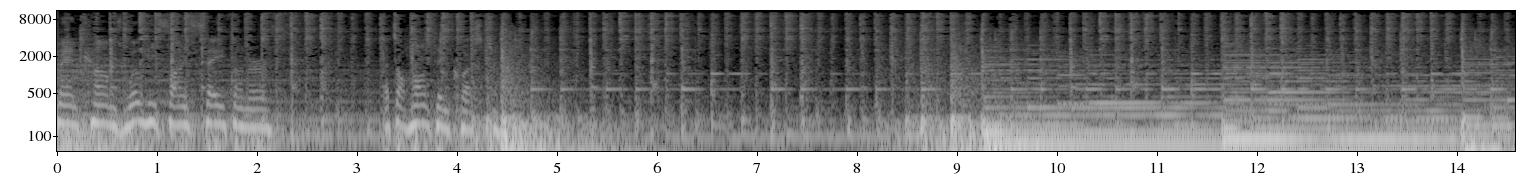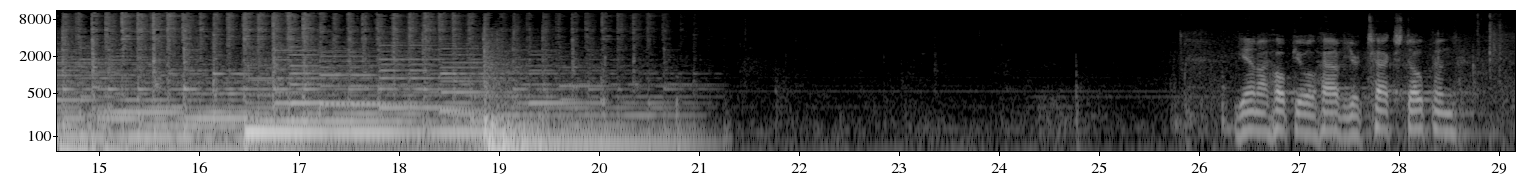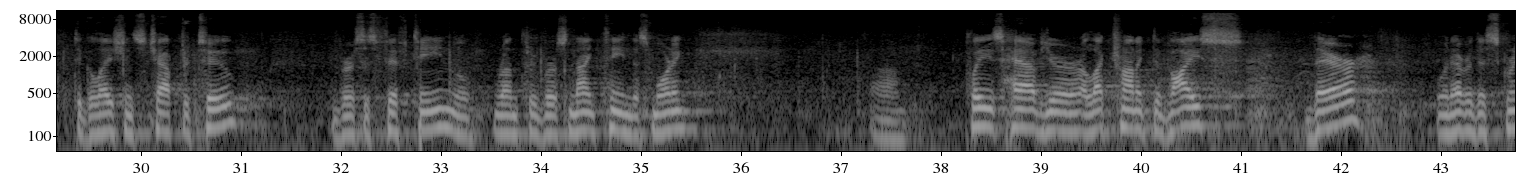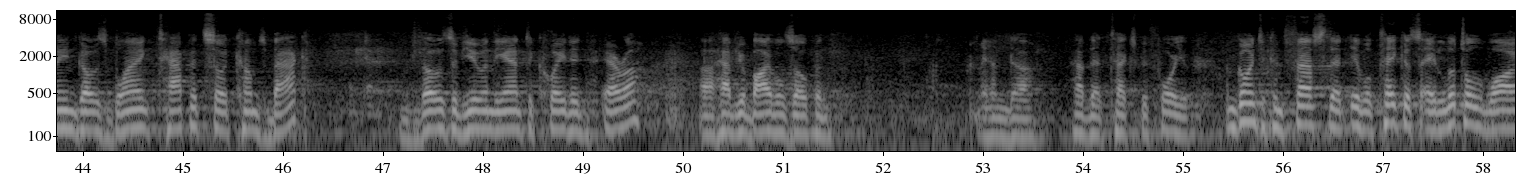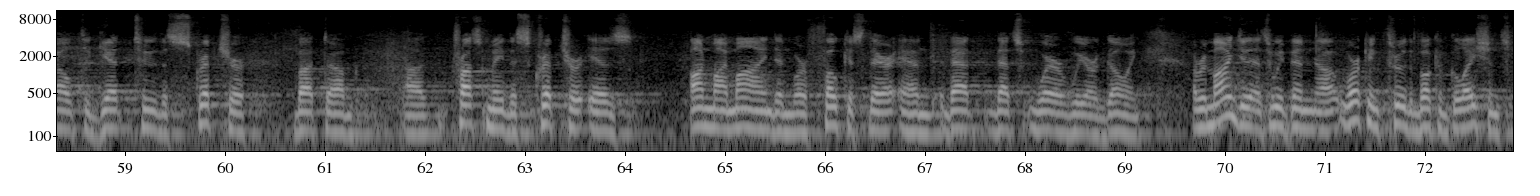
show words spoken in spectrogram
Man comes, will he find faith on earth? That's a haunting question. Again, I hope you will have your text open to Galatians chapter 2, verses 15. We'll run through verse 19 this morning. Um, please have your electronic device there. Whenever the screen goes blank, tap it so it comes back. Those of you in the antiquated era, uh, have your Bibles open and uh, have that text before you. I'm going to confess that it will take us a little while to get to the scripture, but um, uh, trust me, the scripture is on my mind and we're focused there, and that, that's where we are going. I remind you, as we've been uh, working through the book of Galatians,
